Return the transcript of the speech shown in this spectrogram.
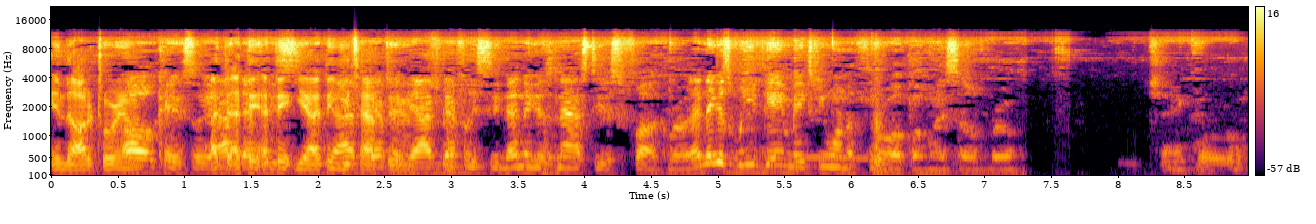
in the auditorium. Oh, okay. So yeah, I th- I've I think- I think- yeah, I think seen- you tapped definitely- in. Yeah, I've definitely seen that nigga's nasty as fuck, bro. That nigga's weave game makes me want to throw up on myself, bro. Lomachenko.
